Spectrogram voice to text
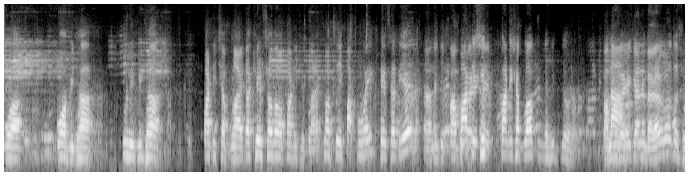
পোয়া পোয়া পিঠা পুলি পিঠা পাটি চাপলা এটা খেরসা দেওয়া পাটি চাপলা একমাত্র এই ভাই খেরসা দিয়ে নাকি পাটি পাটি চাপলা হিট দিয়ে না। কেন বেড়ার করতেছো?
